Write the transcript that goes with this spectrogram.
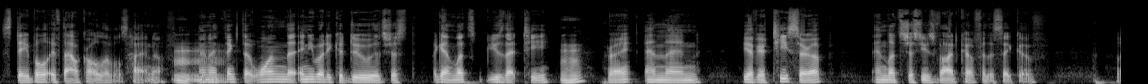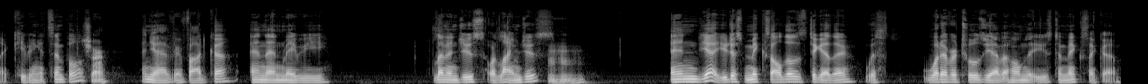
stable if the alcohol level is high enough. Mm-hmm. And I think that one that anybody could do is just, again, let's use that tea, Mm-hmm. right? And then you have your tea syrup and let's just use vodka for the sake of like keeping it simple Sure. and you have your vodka, and then maybe lemon juice or lime juice. Mm-hmm. And yeah, you just mix all those together with whatever tools you have at home that you use to mix, like a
